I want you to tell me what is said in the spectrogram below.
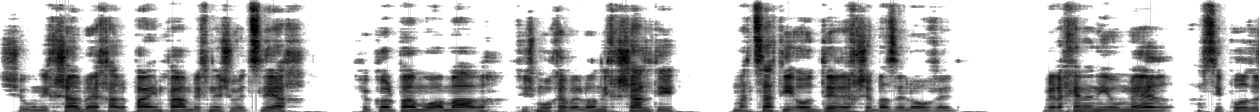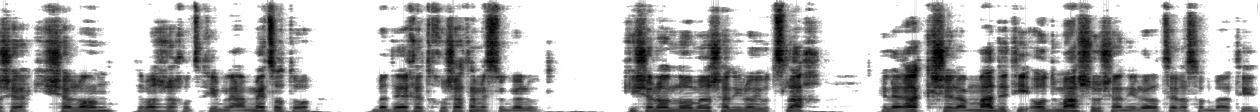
שהוא נכשל בערך אלפיים פעם לפני שהוא הצליח וכל פעם הוא אמר תשמעו חבר'ה לא נכשלתי מצאתי עוד דרך שבה זה לא עובד ולכן אני אומר הסיפור הזה של הכישלון זה משהו שאנחנו צריכים לאמץ אותו בדרך לתחושת המסוגלות. כישלון לא אומר שאני לא יוצלח אלא רק שלמדתי עוד משהו שאני לא ארצה לעשות בעתיד.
